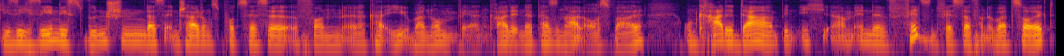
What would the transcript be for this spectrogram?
die sich sehnlichst wünschen, dass Entscheidungsprozesse von äh, KI übernommen werden, gerade in der Personalauswahl. Und gerade da bin ich am Ende felsenfest davon überzeugt,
